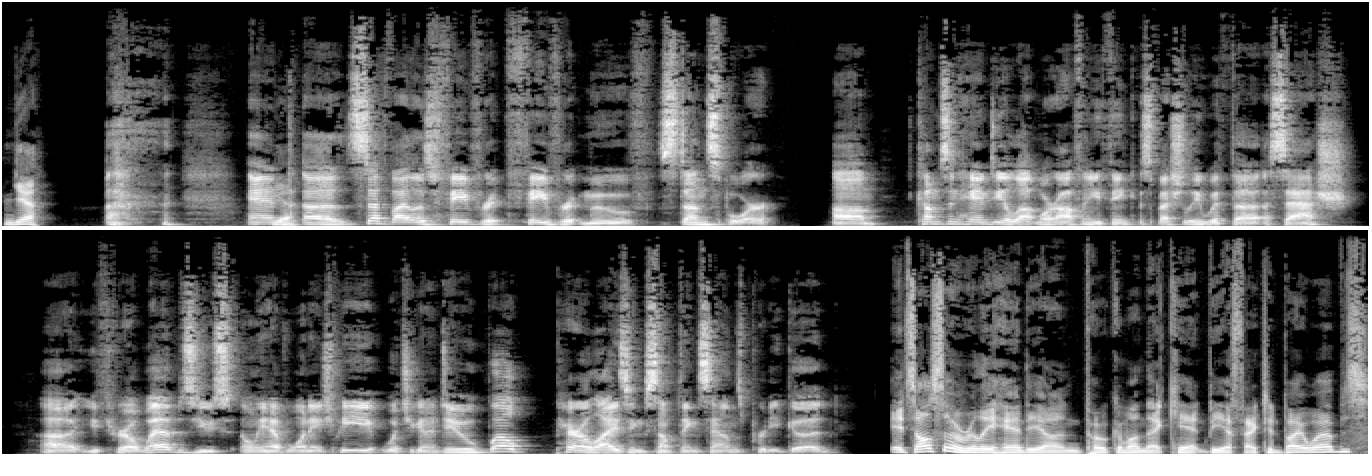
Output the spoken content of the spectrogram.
Yeah. and, Yeah. uh, Seth Vilo's favorite, favorite move, Stun Spore, um, comes in handy a lot more often than you think, especially with uh, a sash. Uh, you throw webs, you only have one HP. What you gonna do? Well, paralyzing something sounds pretty good. It's also really handy on Pokemon that can't be affected by webs,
